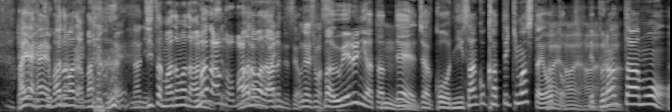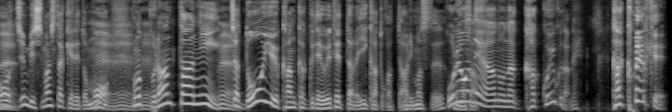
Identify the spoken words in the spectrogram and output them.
早い早いまだまだまだ 実はまだまだあるんですよ。まだまだあるんですよ。お願いします。まあ植えるにあたってじゃあこう二三個買ってきましたよと。でプランターも準備しましたけれども、このプランターにじゃあどういう感覚で植えてったらいいかとかってあります？俺はねあのなんかかっこよくだね。かっこよく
